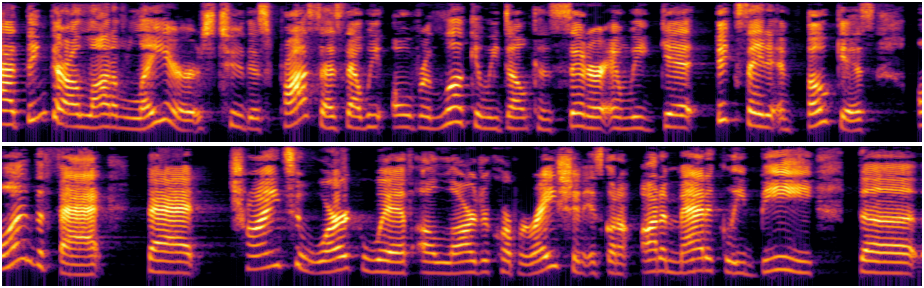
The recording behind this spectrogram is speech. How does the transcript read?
I think there are a lot of layers to this process that we overlook and we don't consider and we get fixated and focused on the fact that trying to work with a larger corporation is going to automatically be the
